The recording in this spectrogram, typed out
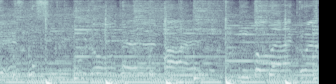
de este círculo del mal. Toda la crueldad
